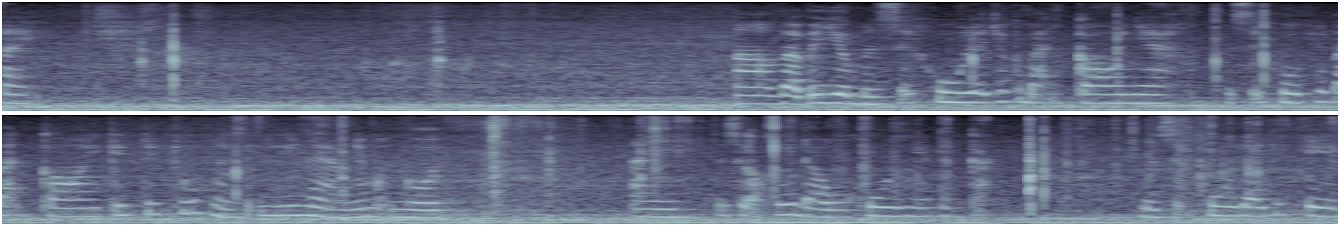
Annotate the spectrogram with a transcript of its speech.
Đây. À, và bây giờ mình sẽ khui ra cho các bạn coi nha. Mình sẽ khui các bạn coi cái tiếp thuốc này sẽ như thế nào nha mọi người đây nó sẽ có cái đầu khui ngay bên cạnh. Mình sẽ khui ra giúp em.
